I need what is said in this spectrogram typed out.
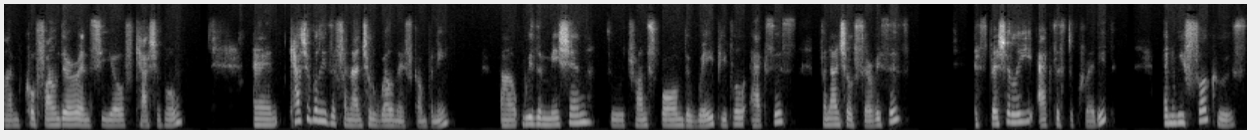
I'm co-founder and CEO of Kashable. And Kashable is a financial wellness company uh, with a mission to transform the way people access financial services especially access to credit. And we focus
